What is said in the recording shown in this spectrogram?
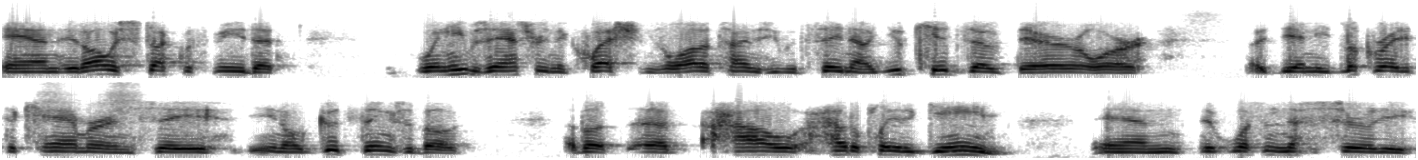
And it always stuck with me that when he was answering the questions, a lot of times he would say, Now, you kids out there, or, and he'd look right at the camera and say, you know, good things about about uh, how how to play the game, and it wasn't necessarily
